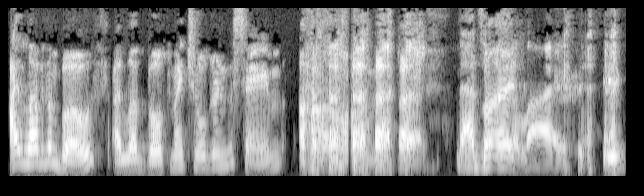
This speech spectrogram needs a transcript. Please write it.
I love them both. I love both my children the same. Um, That's always a lie. it,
